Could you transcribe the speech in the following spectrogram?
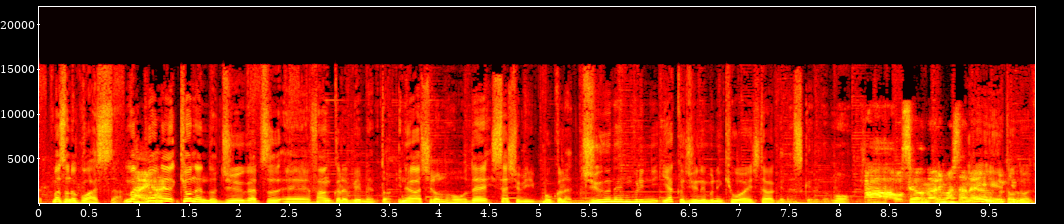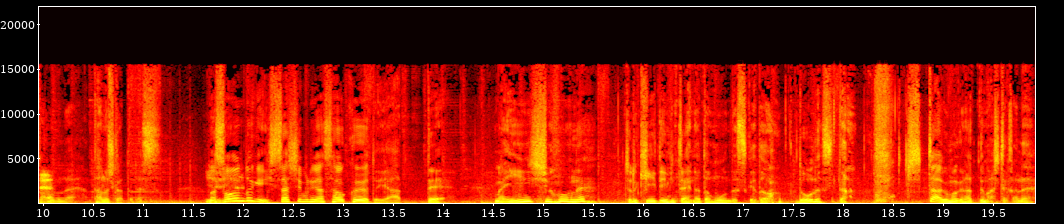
ー。まあその小橋さん、まあはいはい。去年去年の10月、えーファンクラブイベント稲頭の方で久しぶりに僕ら10年ぶりに約10年ぶりに共演したわけですけれども。ああお世話になりましたね。いやいやとんでもない楽しかったです、まあ、その時久しぶりに朝岡優とやって、まあ、印象をねちょっと聞いてみたいなと思うんですけど どうでしたちった上手くなってましたかね？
